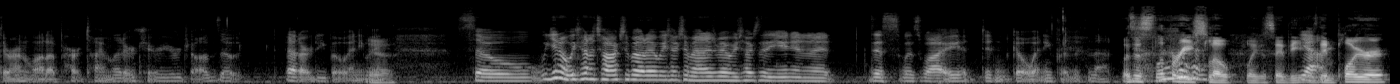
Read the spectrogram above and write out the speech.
there aren't a lot of part time letter carrier jobs out at our depot anyway. Yeah. So you know, we kind of talked about it. We talked to management. We talked to the union, and it, this was why it didn't go any further than that. It's a slippery slope. Like I say, the, Yeah. the employer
